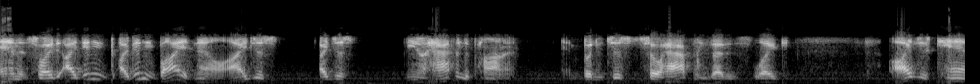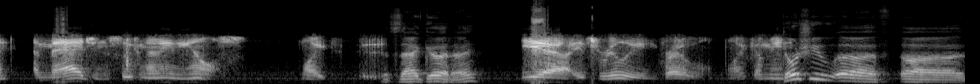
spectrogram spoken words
And it, so I, I didn't I didn't buy it. Now I just I just you know happened upon it, but it just so happens that it's like I just can't imagine sleeping on anything else. Like, It's that good, eh? yeah, it's really incredible. Like, I mean, Don't you uh, uh,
